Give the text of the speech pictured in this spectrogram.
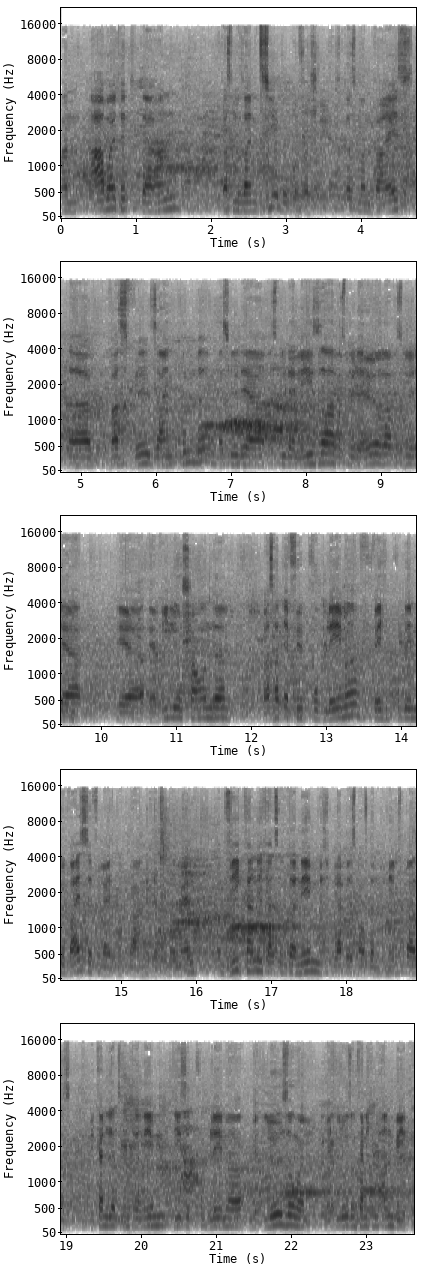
Man arbeitet daran, dass man seine Zielgruppe versteht, dass man weiß, äh, was will sein Kunde, was will, der, was will der Leser, was will der Hörer, was will der, der, der Videoschauende, was hat er für Probleme, welche Probleme weiß er vielleicht noch gar nicht jetzt im Moment und wie kann ich als Unternehmen, ich bleibe jetzt mal auf der Unternehmensbasis, wie kann ich als Unternehmen diese Probleme mit Lösungen, welche Lösungen kann ich ihm anbieten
